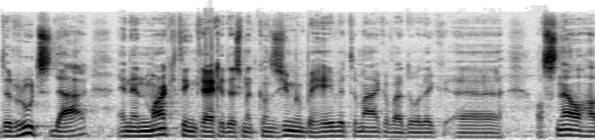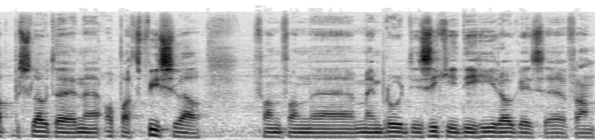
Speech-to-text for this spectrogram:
de roots daar. En in marketing krijg je dus met consumer behavior te maken, waardoor ik al snel had besloten, en op advies wel, van, van mijn broer die Ziki, die hier ook is, van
